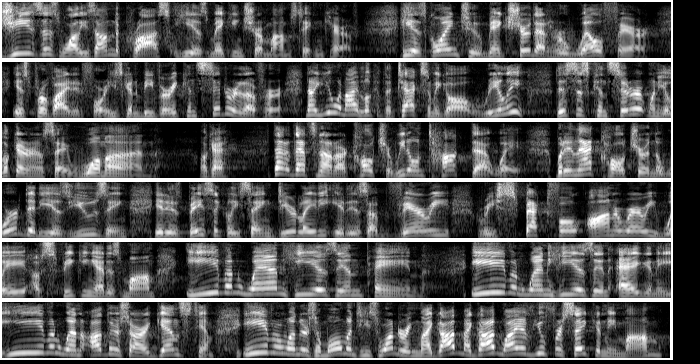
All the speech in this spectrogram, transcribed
Jesus, while he's on the cross, he is making sure mom's taken care of. He is going to make sure that her welfare is provided for. He's going to be very considerate of her. Now, you and I look at the text and we go, Really? This is considerate? When you look at her and say, Woman. Okay? That, that's not our culture. We don't talk that way. But in that culture, and the word that he is using, it is basically saying, Dear lady, it is a very respectful, honorary way of speaking at his mom, even when he is in pain even when he is in agony, even when others are against him, even when there's a moment he's wondering, My God, my God, why have you forsaken me, mom?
